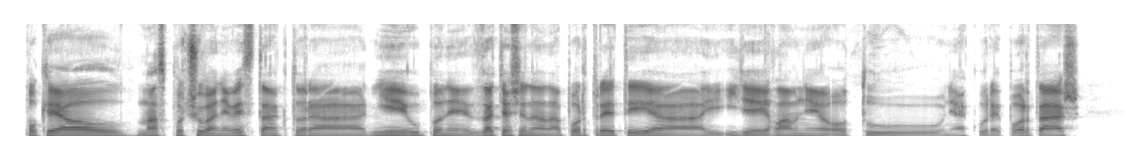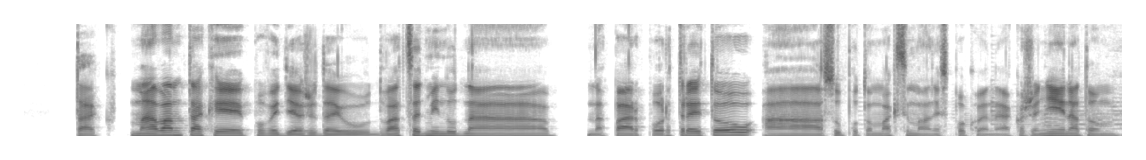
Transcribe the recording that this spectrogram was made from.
pokiaľ nás počúva nevesta, ktorá nie je úplne zaťažená na portréty a ide hlavne o tú nejakú reportáž, tak mávam také, povedia, že dajú 20 minút na, na pár portrétov a sú potom maximálne spokojné. Akože nie je na tom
